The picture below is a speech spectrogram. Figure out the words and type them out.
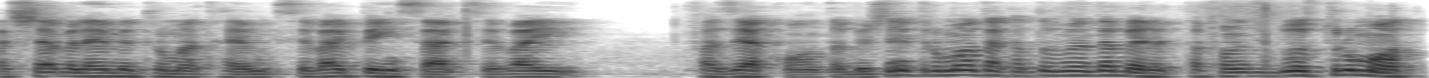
Hashem Elem Trumathem, que você vai pensar, que você vai fazer a conta. Bechtem Trumot, está falando de duas Trumot.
